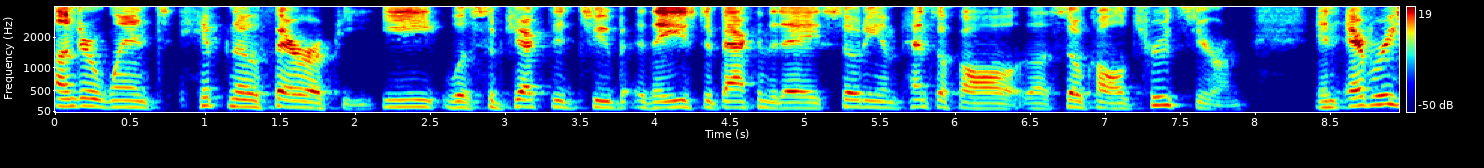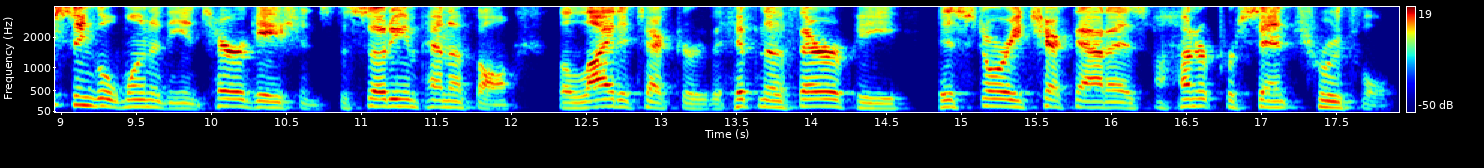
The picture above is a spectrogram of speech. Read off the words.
underwent hypnotherapy. He was subjected to, they used it back in the day, sodium pentothal, uh, so called truth serum. In every single one of the interrogations, the sodium pentothal, the lie detector, the hypnotherapy, his story checked out as 100% truthful.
